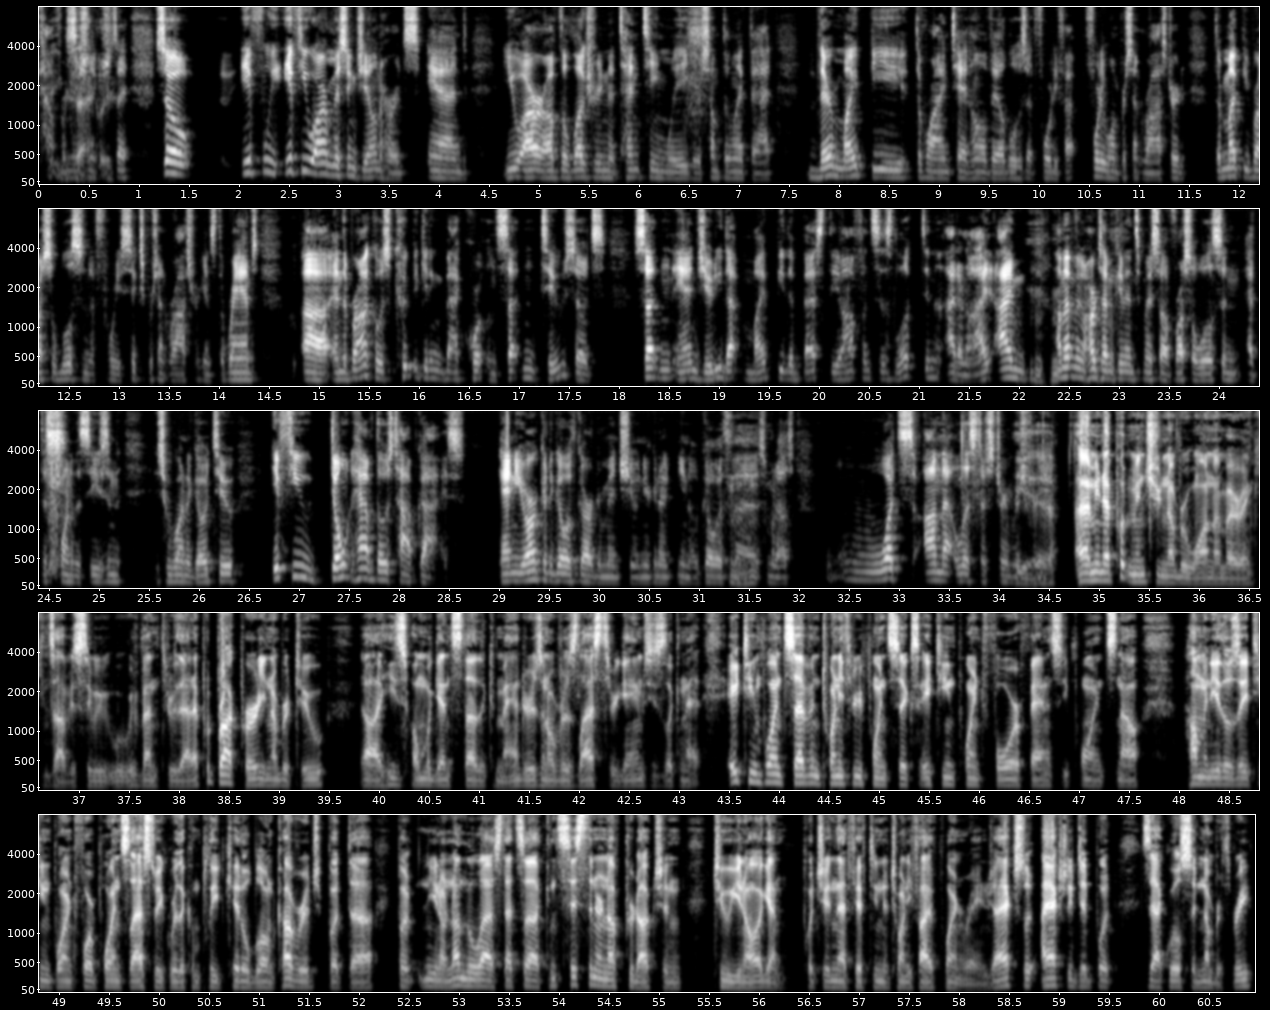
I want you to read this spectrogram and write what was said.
confirmation, exactly. I should say. So if we if you are missing Jalen Hurts and you are of the luxury in a 10 team league or something like that, there might be the Ryan Tannehill available who's at 45, 41% rostered. There might be Russell Wilson at 46% roster against the Rams. Uh, and the Broncos could be getting back Courtland Sutton too. So it's Sutton and Jeudy. That might be the best the offense has looked. And I don't know. I, am I'm, mm-hmm. I'm having a hard time convincing myself Russell Wilson at this point of the season is who we want to go to. If you don't have those top guys, and you aren't going to go with Gardner Minshew, and you're going to you know go with uh, mm-hmm. someone else. What's on that list of streamers yeah. for you? I mean, I put Minshew number one on my rankings. Obviously, we, we've been through that. I put Brock Purdy number two. Uh, he's home against uh, the Commanders, and over his last three games, he's looking at 18.7, 23.6, 18.4 fantasy points. Now, how many of those 18.4 points last week were the complete Kittle blown coverage? But, uh, but you know, nonetheless, that's a consistent enough production to, you know, again, put you in that 15 to 25 point range. I actually I actually did put Zach Wilson number three.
